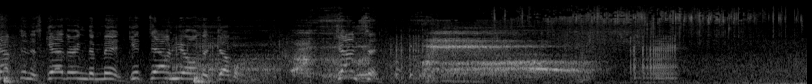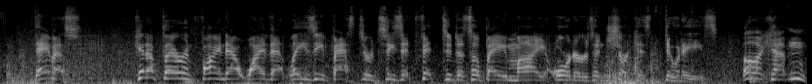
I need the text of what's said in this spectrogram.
Captain is gathering the men. Get down here on the double. Johnson! Davis! Get up there and find out why that lazy bastard sees it fit to disobey my orders and shirk his duties. Aye, Captain.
